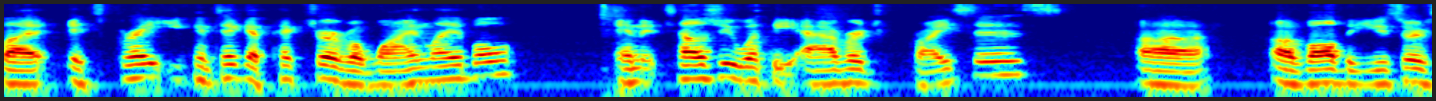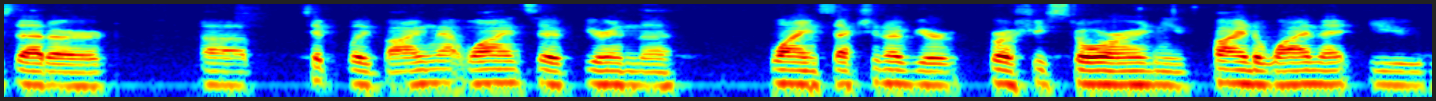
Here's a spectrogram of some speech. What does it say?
But it's great. You can take a picture of a wine label, and it tells you what the average price is. Uh, of all the users that are uh, typically buying that wine. So if you're in the wine section of your grocery store and you find a wine that you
